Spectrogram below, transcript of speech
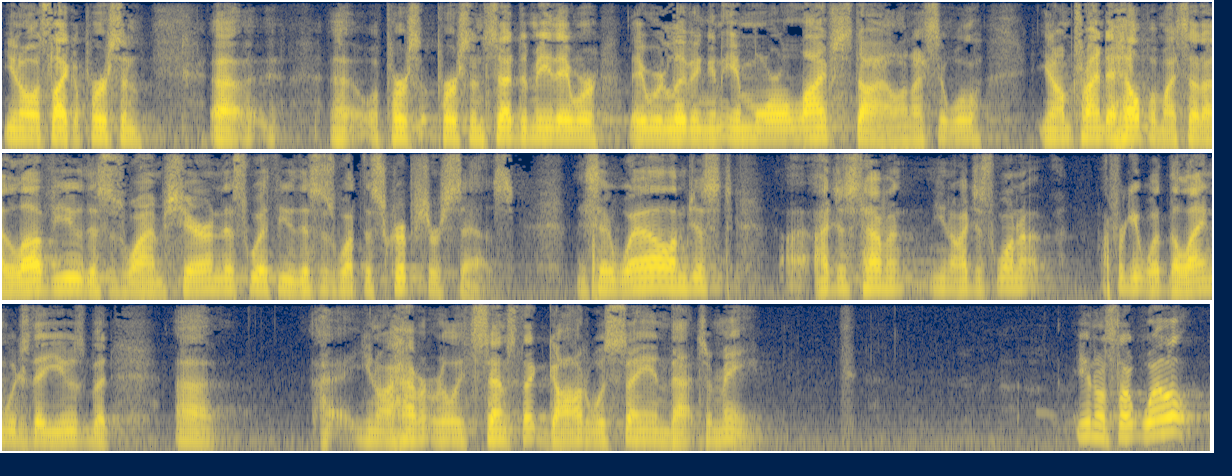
You know, it's like a person. Uh, uh, a pers- person said to me they were they were living an immoral lifestyle, and I said, "Well, you know, I'm trying to help them." I said, "I love you. This is why I'm sharing this with you. This is what the Scripture says." They said, "Well, I'm just, I just haven't, you know, I just want to." I forget what the language they used, but uh, I, you know, I haven't really sensed that God was saying that to me. You know, it's like, well,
